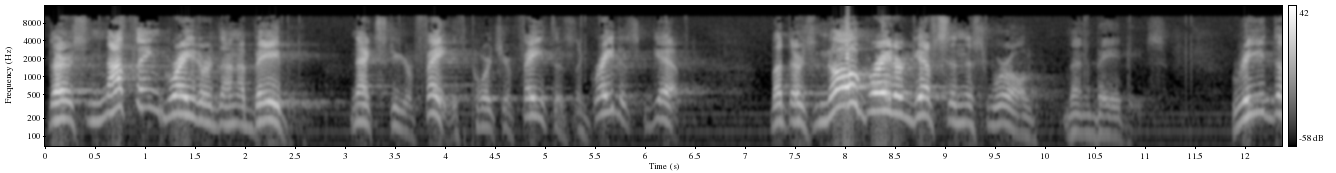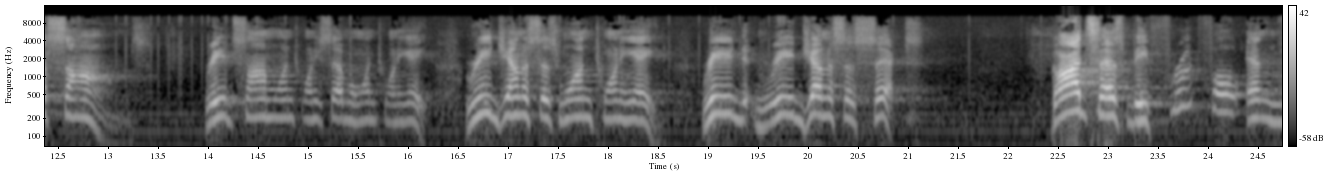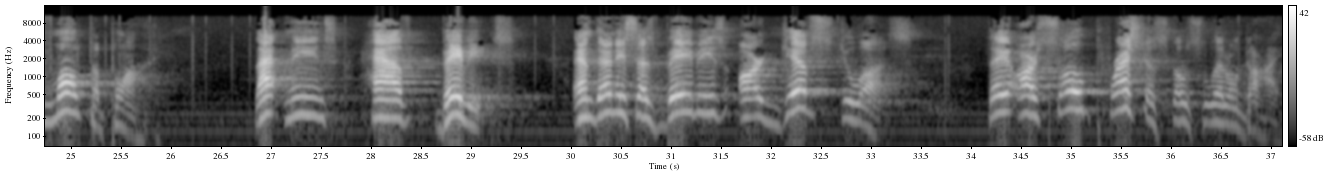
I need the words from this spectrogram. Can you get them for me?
There's nothing greater than a baby next to your faith. Of course, your faith is the greatest gift. But there's no greater gifts in this world than babies. Read the Psalms. Read Psalm 127, 128. Read Genesis 128. Read, read Genesis 6. God says, Be fruitful and multiply. That means have babies. And then he says, Babies are gifts to us. They are so precious, those little guys.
